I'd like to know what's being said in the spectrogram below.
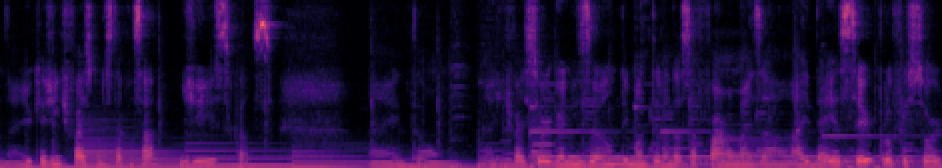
Né? E o que a gente faz quando está cansado? Descansa. Né? Então a gente vai se organizando e mantendo dessa forma, mas a, a ideia ser professor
